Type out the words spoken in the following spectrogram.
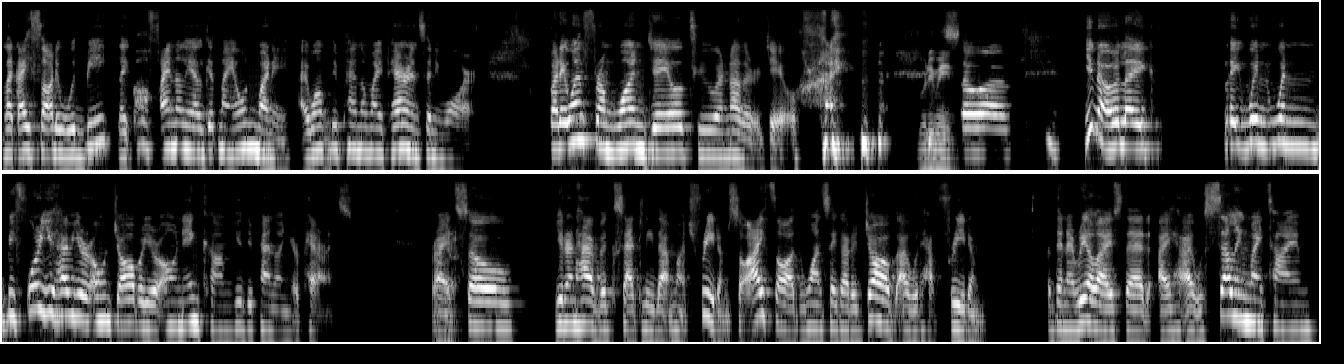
like i thought it would be like oh finally i'll get my own money. I won't depend on my parents anymore. But i went from one jail to another jail right? What do you mean? So uh, you know like like when when before you have your own job or your own income you depend on your parents right? Yeah. so you don't have exactly that much freedom. So I thought once I got a job, I would have freedom. But then I realized that I, I was selling my time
